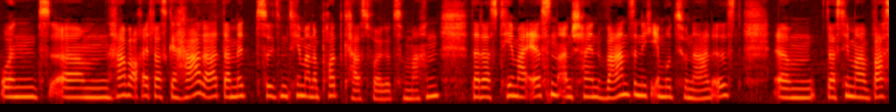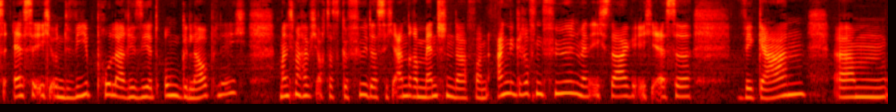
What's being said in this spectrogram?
und ähm, habe auch etwas gehadert, damit zu diesem Thema eine Podcast-Folge zu machen, da das Thema Essen anscheinend wahnsinnig emotional ist. Ähm, das Thema, was esse ich und wie, polarisiert unglaublich. Manchmal habe ich auch das Gefühl, dass sich andere Menschen davon angegriffen fühlen, wenn ich sage, ich esse vegan ähm,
